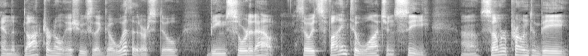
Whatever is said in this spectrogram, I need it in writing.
and the doctrinal issues that go with it are still being sorted out. So it's fine to watch and see. Uh, some are prone to be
